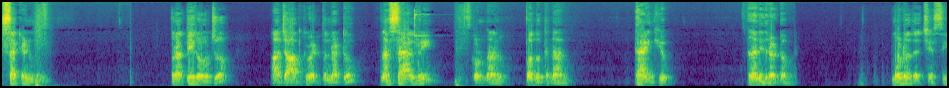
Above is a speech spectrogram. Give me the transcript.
సెకండ్ ప్రతిరోజు ఆ జాబ్కి వెళ్తున్నట్టు నా శాలరీ తీసుకుంటున్నాను పొందుతున్నాను. థ్యాంక్ యూ అనేది రెండో మూడోది వచ్చేసి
